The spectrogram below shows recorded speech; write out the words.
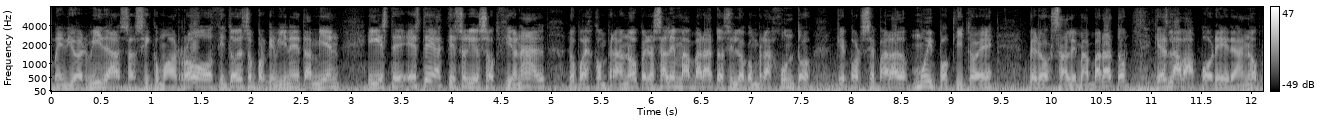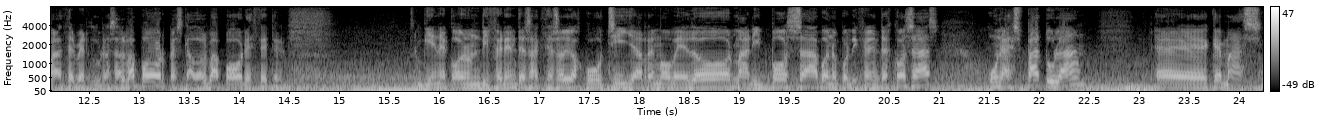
medio hervidas, así como arroz y todo eso, porque viene también, y este, este accesorio es opcional, lo puedes comprar o no, pero sale más barato si lo compras junto que por separado, muy poquito, ¿eh? Pero sale más barato, que es la vaporera, ¿no? Para hacer verduras al vapor, pescado al vapor, etcétera. Viene con diferentes accesorios, cuchilla, removedor, mariposa, bueno, pues diferentes cosas. Una espátula, eh, ¿qué más?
